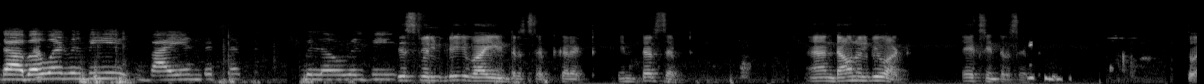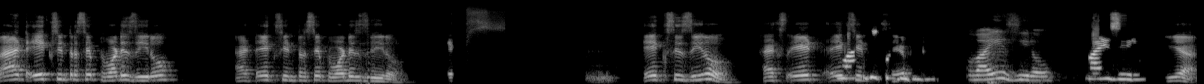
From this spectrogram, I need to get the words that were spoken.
The above one will be y-intercept. Below will be This will be y-intercept, correct? Intercept. And down will be what? X intercept. So at X intercept, what is zero? At X intercept, what is zero? X. X is zero. X8, X Y is equal to intercept. zero. Y is zero. Y is zero. Yeah,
